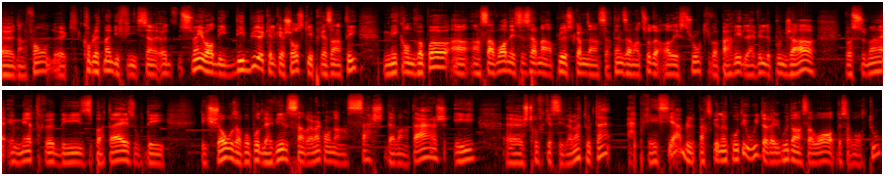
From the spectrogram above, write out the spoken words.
euh, dans le fond, qui est complètement défini. souvent, il va y avoir des débuts de quelque chose qui est présenté, mais qu'on ne va pas en, savoir nécessairement plus, comme dans certaines aventures de Holly qui va parler de la ville de Punjar, il va souvent émettre des hypothèses ou des, des choses à propos de la ville sans vraiment qu'on en sache davantage. Et euh, je trouve que c'est vraiment tout le temps appréciable parce que d'un côté, oui, tu aurais le goût d'en savoir, de savoir tout,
